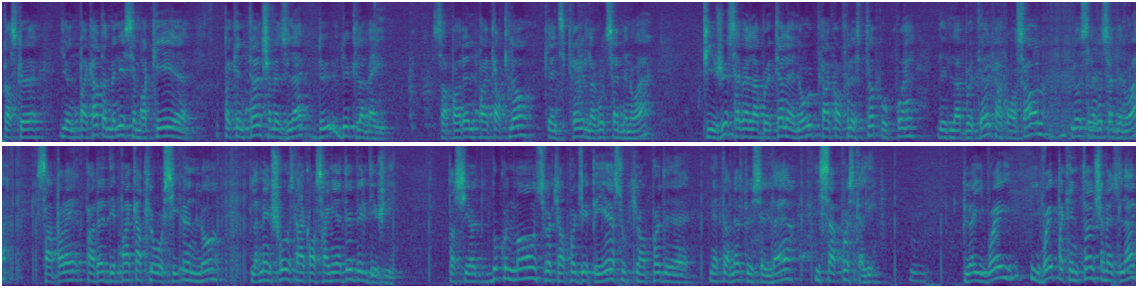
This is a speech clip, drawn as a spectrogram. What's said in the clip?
Parce qu'il y a une pancarte à mener, c'est marqué euh, Packenton, chemin du lac, 2 km. Ça prendrait une pancarte là qui indiquerait la route Saint-Benoît. Puis juste avant la bretelle, un autre, quand on fait le stop au point de la bretelle, quand on sort, là, là, c'est la route Saint-Benoît, ça prendrait, prendrait des pancartes là aussi. Une là, puis la même chose quand on s'en vient de Ville-des-Gelées. Parce qu'il y a beaucoup de monde, soit qui n'ont pas de GPS ou qui n'ont pas de- d'Internet sur le cellulaire, ils ne savent pas ce qu'aller. Puis là, ils voient, ils voient Packenton, chemin du lac.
